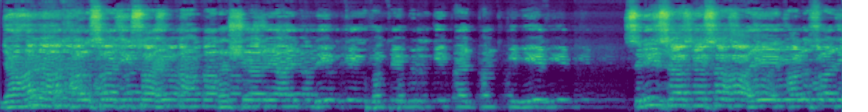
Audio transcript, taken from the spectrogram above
ਜਹਾਂ ਜਹਾਂ ਖਾਲਸਾ ਜੀ ਸਾਹਿਬ ਤਹਾਂ ਦਾ ਰਸ਼ਿਆ ਰਿਆਇਤ ਦੇਖ ਕੇ ਫਤਿਹ ਮਿਲ ਕੀ ਪੈਜ ਪੰਥ ਕੀ ਜੀਤ ਸ੍ਰੀ ਸਾਹਿਬ ਕੀ ਸਹਾਏ ਖਾਲਸਾ ਜੀ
